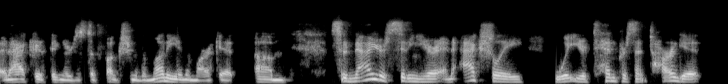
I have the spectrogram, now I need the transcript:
an accurate thing or just a function of the money in the market. Um, so now you're sitting here and actually what your 10% target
